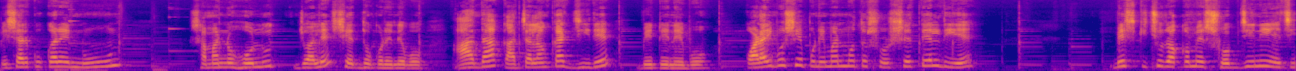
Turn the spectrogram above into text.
প্রেশার কুকারে নুন, সামান্য হলুদ জলে সেদ্ধ করে নেব। আদা, কাঁচা লঙ্কা, জিরে বেটে নেব। কড়াই বসিয়ে পরিমাণ মতো সর্ষের তেল দিয়ে বেশ কিছু রকমের সবজি নিয়েছি।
